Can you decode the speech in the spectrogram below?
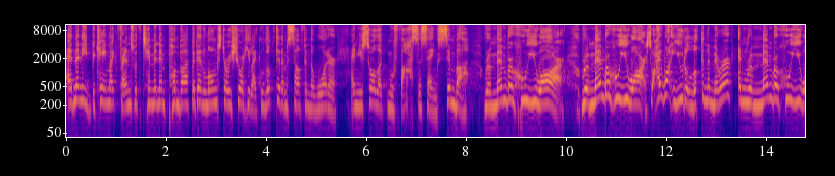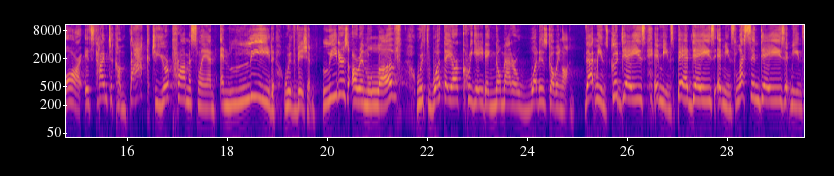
And then he became like friends with Timon and Pumbaa. But then long story short, he like looked at himself in the water and you saw like Mufasa saying, Simba, remember who you are. Remember who you are. So I want you to look in the mirror and remember who you are. It's time to come back to your promised land and lead with vision. Leaders are in love with what they are creating no matter what is going on. That means good days, it means bad days, it means lesson days, it means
